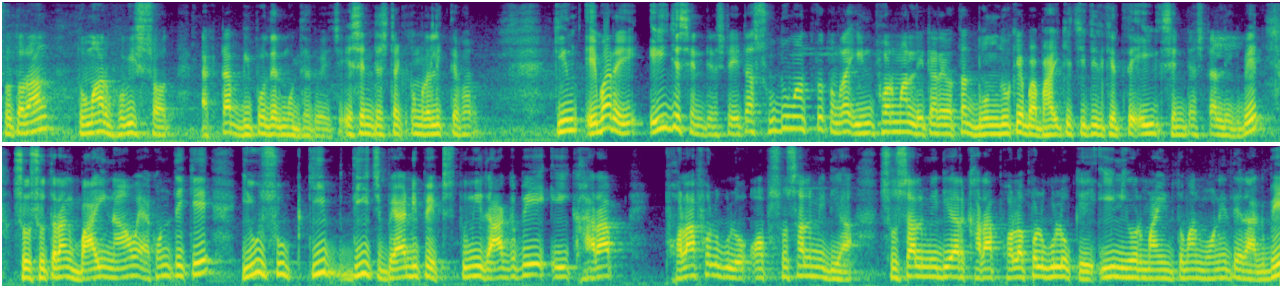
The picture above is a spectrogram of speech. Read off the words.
সুতরাং তোমার ভবিষ্যৎ একটা বিপদের মধ্যে রয়েছে। এই সেন্টেন্সটাকে তোমরা লিখতে পারো। কিন্তু এবারে এই যে সেন্টেন্সটা এটা শুধুমাত্র তোমরা ইনফর্মাল লেটারে অর্থাৎ বন্ধুকে বা ভাইকে চিঠির ক্ষেত্রে এই সেন্টেন্সটা লিখবে। সো সুতরাং বাই নাও এখন থেকে you should keep this bad effects তুমি রাখবে এই খারাপ ফলাফলগুলো অফ সোশ্যাল মিডিয়া সোশ্যাল মিডিয়ার খারাপ ফলাফলগুলোকে ইন ইওর মাইন্ড তোমার মনেতে রাখবে,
